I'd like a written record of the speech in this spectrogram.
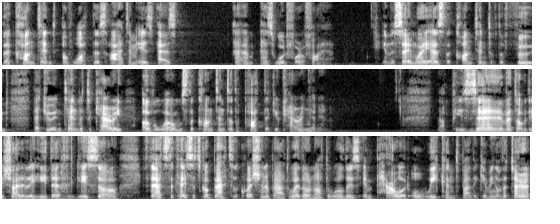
the content of what this item is as um, as wood for a fire in the same way as the content of the food that you intended to carry overwhelms the content of the pot that you're carrying it in. Now, if that's the case, let's go back to the question about whether or not the world is empowered or weakened by the giving of the Torah,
